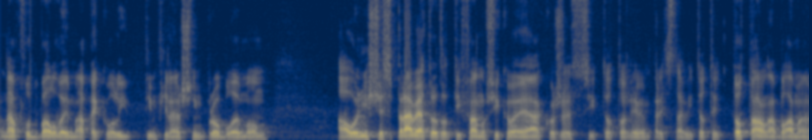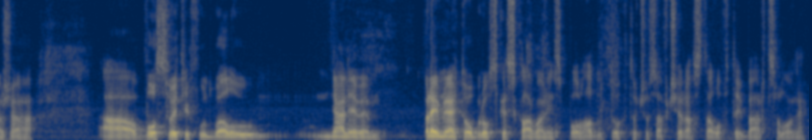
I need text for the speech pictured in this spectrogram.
na futbalovej mape kvôli tým finančným problémom. A oni ešte spravia toto, tí fanúšikovia, akože si toto neviem predstaviť. Toto je totálna blamáž a, vo svete futbalu, ja neviem, pre mňa je to obrovské sklamanie z pohľadu tohto, čo sa včera stalo v tej Barcelone.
